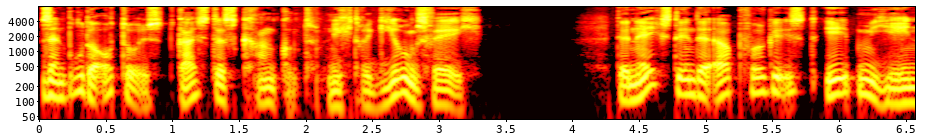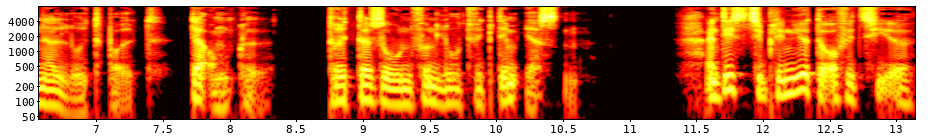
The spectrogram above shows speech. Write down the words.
Sein Bruder Otto ist geisteskrank und nicht regierungsfähig. Der nächste in der Erbfolge ist eben jener Luitpold, der Onkel, dritter Sohn von Ludwig I. Ein disziplinierter Offizier,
